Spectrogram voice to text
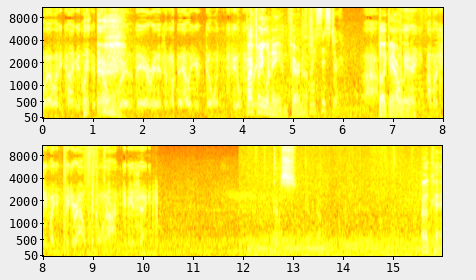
Well, anytime you'd like to tell me where there is and what the hell you're doing, feel free. 5:21 a.m. Fair enough. My sister. Ah, So like an hour okay. later. I'm gonna see if I can figure out what's going on. Give me a sec. Mouse. Okay.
